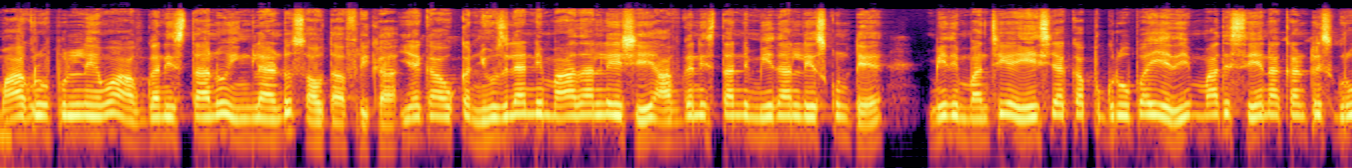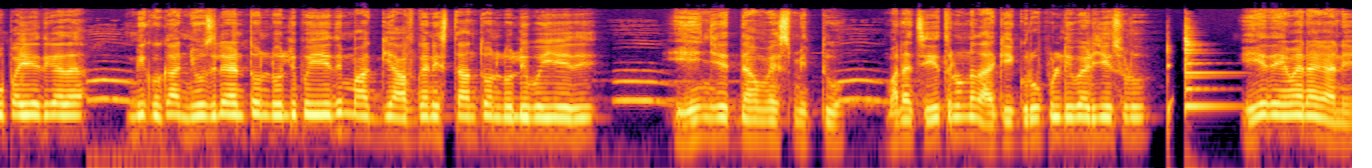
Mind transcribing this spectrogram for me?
మా గ్రూపులనేమో ఆఫ్ఘనిస్తాను ఇంగ్లాండ్ సౌత్ ఆఫ్రికా. ఇక ఒక న్యూజిలాండ్ని మా దానిలో వేసి ఆఫ్ఘనిస్తాన్ని మీ దానిలో వేసుకుంటే మీది మంచిగా ఏషియా కప్ గ్రూప్ అయ్యేది మాది సేనా కంట్రీస్ గ్రూప్ అయ్యేది కదా. మీకుగా న్యూజిలాండ్తో లొల్లిపోయేది మాకు ఆఫ్ఘనిస్తాన్తో లొల్లిపోయేది. ఏం చేద్దాం వే స్మిత్? మన చేతులు ఉన్నది అగ్గి గ్రూపులు డివైడ్ చేసుడు. ఏదేమైనా కానీ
